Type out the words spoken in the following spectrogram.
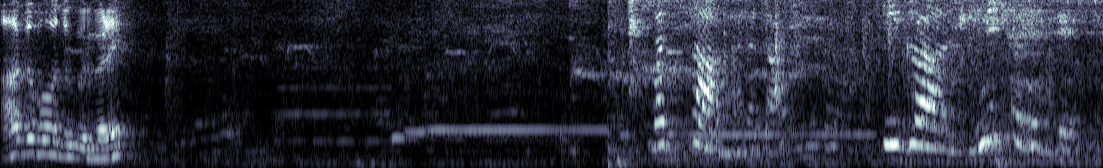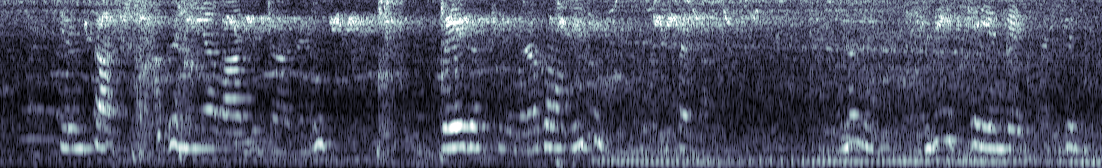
ಆಗಬಹುದು ಗುರುಗಳೇ? ಭರತ ಈಗ ನೀಟ ಹೆಜ್ಜೆ ಅತ್ಯಂತ ಶ್ಲಾಘನೀಯವಾಗಿದ್ದಾದರೂ ಉದ್ವೇಗಕ್ಕೆ ಒಳಗಾಗುವುದು ದೈವೀಚ್ಛೆಯೆಂದೇ ಪರಿಗಣಿಸಿ.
